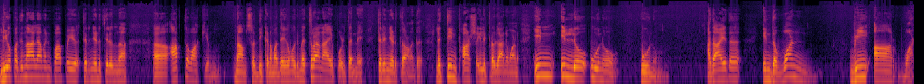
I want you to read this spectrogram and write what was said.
ലിയോ പതിനാലാമൻ പാപ്പയെ തിരഞ്ഞെടുത്തിരുന്ന ആപ്തവാക്യം നാം ശ്രദ്ധിക്കണം. അദ്ദേഹം ഒരു മെത്രാനായപ്പോൾ തന്നെ തിരഞ്ഞെടുത്തതാണത്. ലത്തീൻ ഭാഷയിൽ ഇപ്രകാരമാണ് ഇൻ ഇല്ലോ ഊനോ ഊനും അതായത് in the one we are one.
